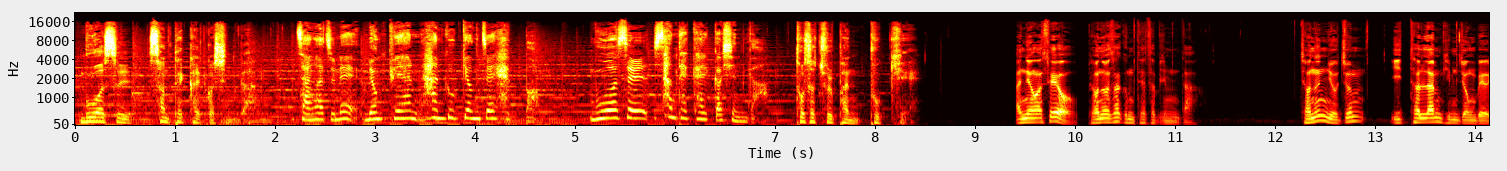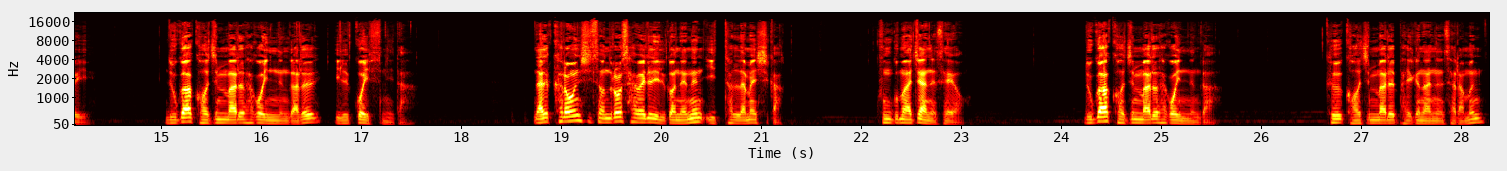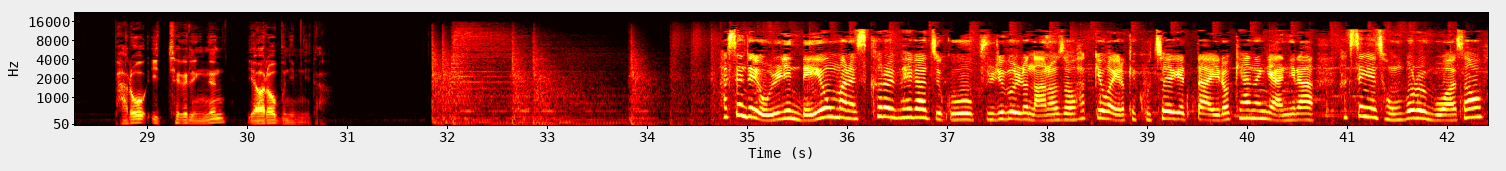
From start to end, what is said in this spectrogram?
무엇을 선택할 것인가? 장하준의 명쾌한 한국경제 해법. 무엇을 선택할 것인가? 도서출판 북키. 안녕하세요. 변호사 금태섭입니다. 저는 요즘 이털남 김종배의 누가 거짓말을 하고 있는가를 읽고 있습니다. 날카로운 시선으로 사회를 읽어내는 이탈남의 시각. 궁금하지 않으세요? 누가 거짓말을 하고 있는가? 그 거짓말을 발견하는 사람은 바로 이 책을 읽는 여러분입니다. 학생들이 올린 내용만을 스크롤 해가지고 분류별로 나눠서 학교가 이렇게 고쳐야겠다 이렇게 하는 게 아니라 학생의 정보를 모아서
